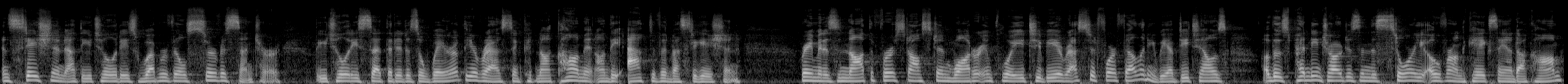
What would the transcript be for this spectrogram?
and stationed at the utility's Webberville Service Center. The utility said that it is aware of the arrest and could not comment on the active investigation. Raymond is not the first Austin Water employee to be arrested for a felony. We have details of those pending charges in this story over on KXAN.com.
